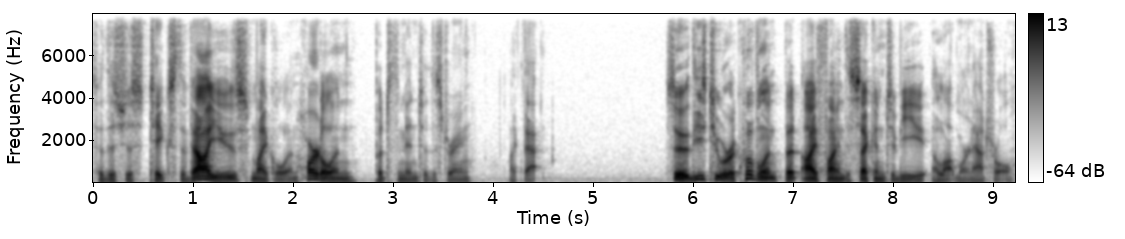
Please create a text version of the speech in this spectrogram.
So this just takes the values, Michael and Hartl, and puts them into the string like that. So these two are equivalent, but I find the second to be a lot more natural.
